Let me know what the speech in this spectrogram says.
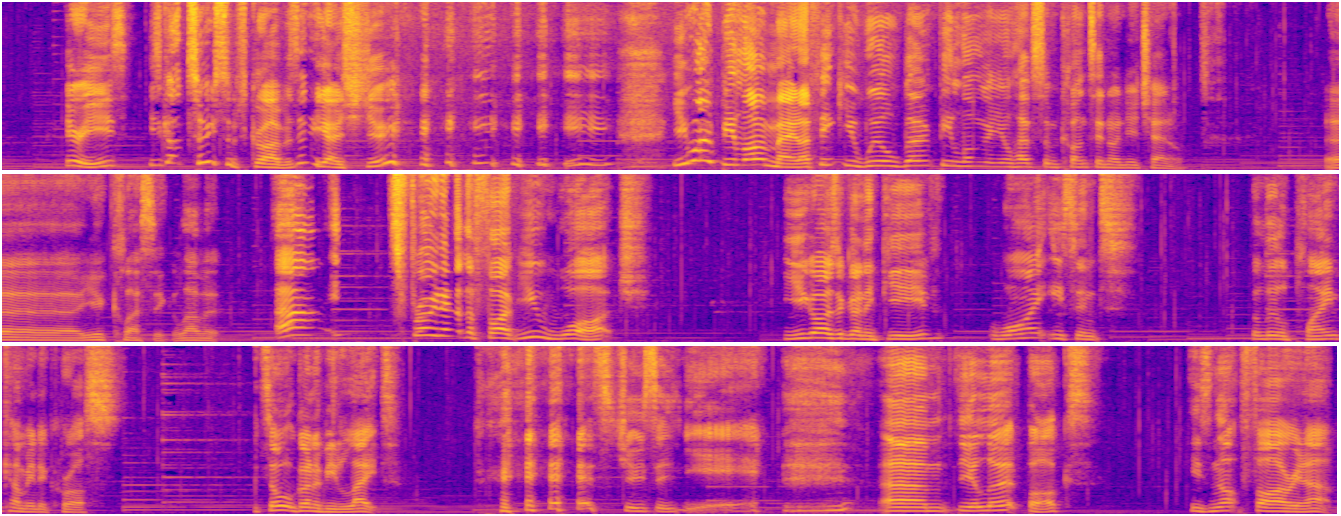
Here he is. He's got two subscribers. There you go, Stu. you won't be long, mate. I think you will. Won't be long and you'll have some content on your channel. Uh, you're classic. Love it. Ah, it's thrown out the five. You watch. You guys are going to give. Why isn't the little plane coming across? It's all going to be late. Stu says, yeah. Um, the alert box is not firing up.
